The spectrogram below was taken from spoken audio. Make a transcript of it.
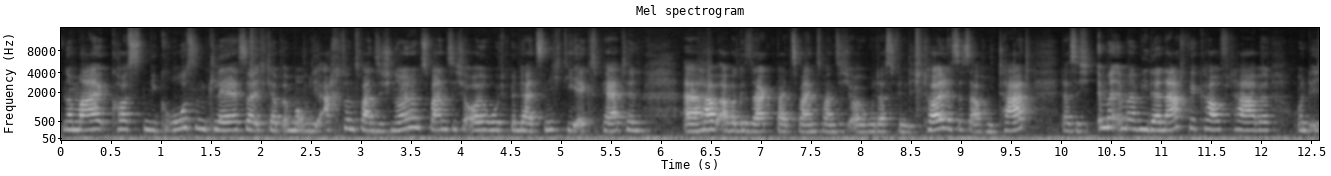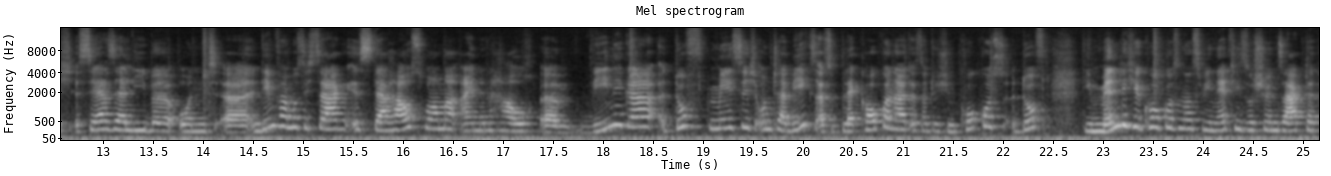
Normal kosten die großen Gläser, ich glaube, immer um die 28, 29 Euro. Ich bin da jetzt nicht die Expertin, äh, habe aber gesagt, bei 22 Euro, das finde ich toll. Das ist auch ein Tat, das ich immer, immer wieder nachgekauft habe und ich sehr, sehr liebe. Und äh, in dem Fall muss ich sagen, ist der Housewarmer einen Hauch ähm, weniger duftmäßig unterwegs. Also Black Coconut ist natürlich ein Kokosduft, die männliche Kokosnuss, wie Nettie so schön sagte.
